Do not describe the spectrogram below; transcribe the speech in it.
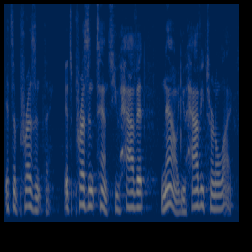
it's a present thing. It's present tense. You have it now. You have eternal life.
